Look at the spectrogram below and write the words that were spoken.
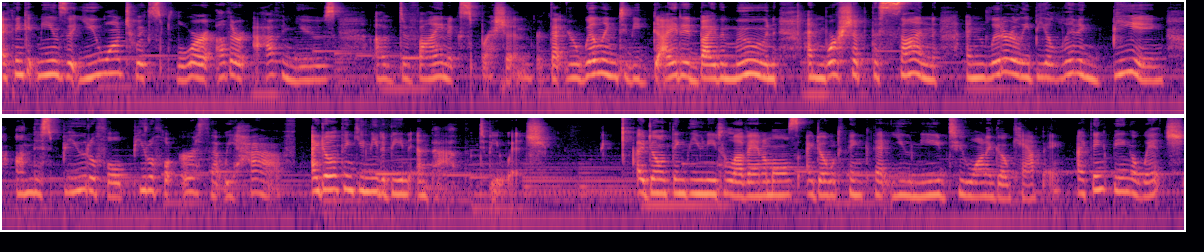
I think it means that you want to explore other avenues of divine expression, that you're willing to be guided by the moon and worship the sun and literally be a living being on this beautiful, beautiful earth that we have. I don't think you need to be an empath to be a witch. I don't think you need to love animals. I don't think that you need to want to go camping. I think being a witch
